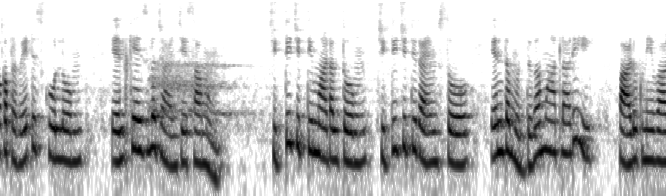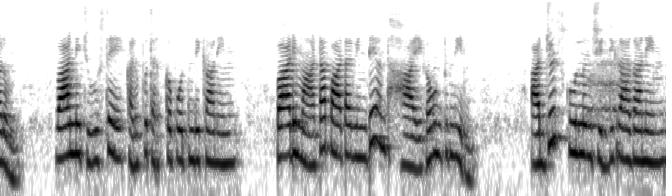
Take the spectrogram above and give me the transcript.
ఒక ప్రైవేట్ స్కూల్లో ఎల్కేజీలో జాయిన్ చేశాము. చిట్టి చిట్టి మాటలతో చిట్టి చిట్టి రైమ్స్తో ఎంత ముద్దుగా మాట్లాడి పాడుకునేవాడు. వాడిని చూస్తే కడుపు తరుక్కపోతుంది కానీ వాడి మాట పాట వింటే అంత హాయిగా ఉంటుంది. అర్జున్ స్కూల్ నుంచి ఇంటికి రాగానే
